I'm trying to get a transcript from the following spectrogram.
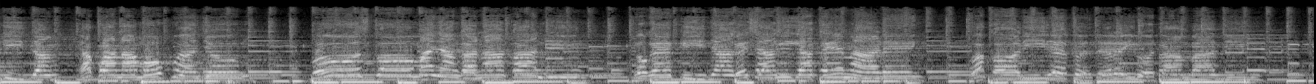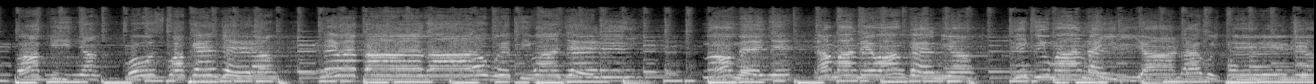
kanditan yakwana mopanjo bosko manyangana kandi togekinya gecagi gakenare twakorire twetereirwo tambani twakinya bosko akenjera niwekaega rogweti wa njeri nomenye namane wangenia intiumana iria ndagoitereria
